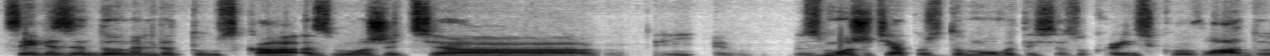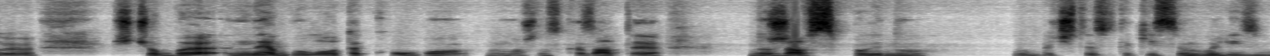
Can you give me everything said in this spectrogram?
цей візит Дональда Туска зможуть, е, зможуть якось домовитися з українською владою, щоб не було такого, ну, можна сказати, ножа в спину? Вибачте, це такий символізм.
